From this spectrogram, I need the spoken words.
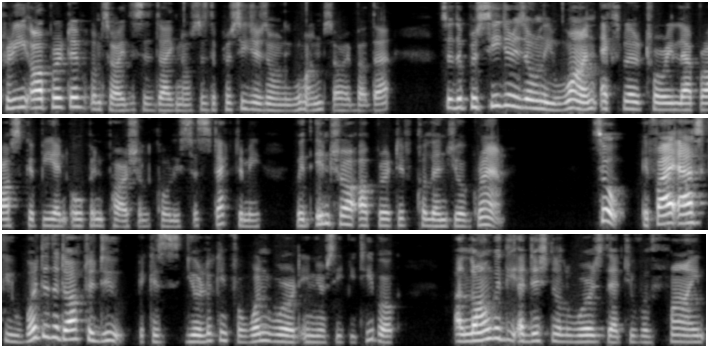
Pre-operative, I'm sorry, this is diagnosis. The procedure is only one, sorry about that. So the procedure is only one, exploratory laparoscopy and open partial cholecystectomy with intraoperative cholangiogram. So if I ask you, what did the doctor do? Because you're looking for one word in your CPT book, along with the additional words that you will find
